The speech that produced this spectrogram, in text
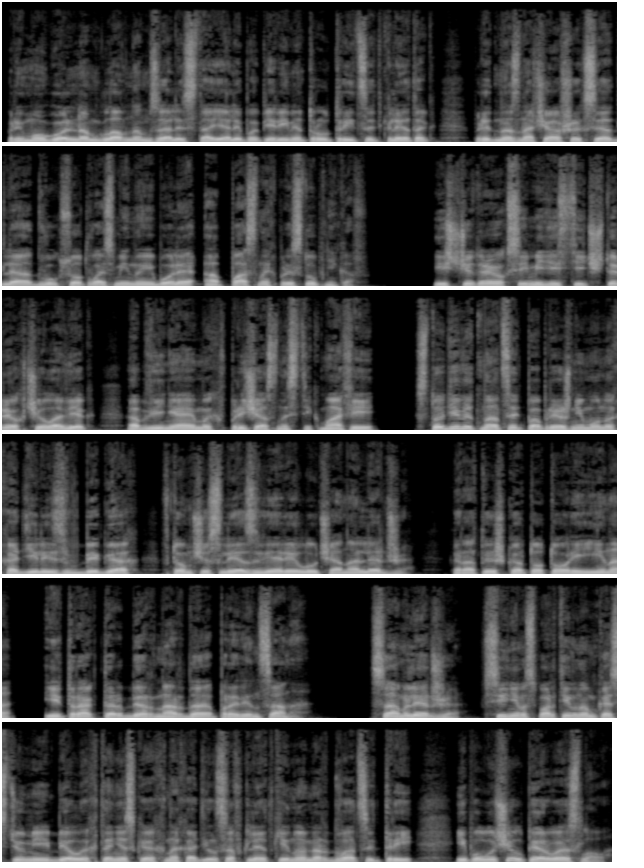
В прямоугольном главном зале стояли по периметру 30 клеток, предназначавшихся для 208 наиболее опасных преступников. Из 474 человек, обвиняемых в причастности к мафии, 119 по-прежнему находились в бегах, в том числе звери Лучана Леджи, коротышка Тоториина и трактор Бернарда Провенцана. Сам Леджа в синем спортивном костюме и белых теннисках находился в клетке номер 23 и получил первое слово.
